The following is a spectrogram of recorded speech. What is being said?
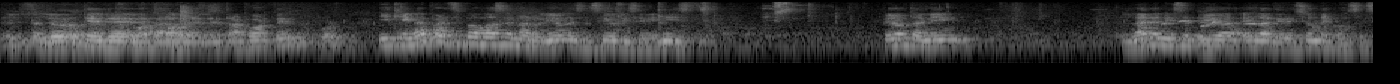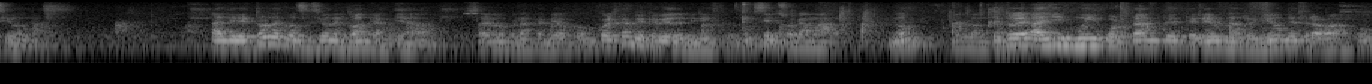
de, de- de- transporte. y quien ha participado más en las reuniones ha sido el viceministro. Pero también el área administrativa es la dirección de concesiones. Al director de concesiones lo han cambiado. Sabemos que lo han cambiado con, con el cambio que ha habido de ministro. ¿no? ¿no? Entonces allí es muy importante tener una reunión de trabajo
